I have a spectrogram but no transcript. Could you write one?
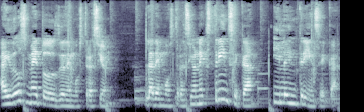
hay dos métodos de demostración, la demostración extrínseca y la intrínseca.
